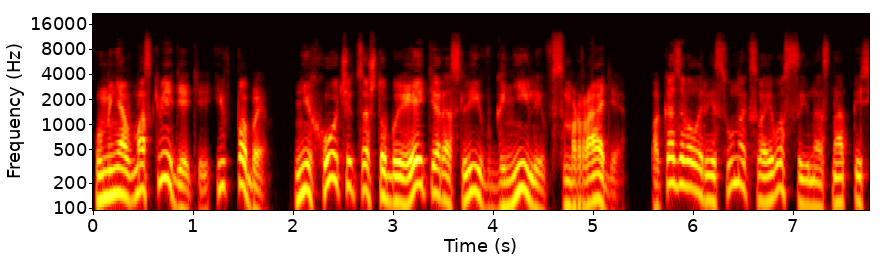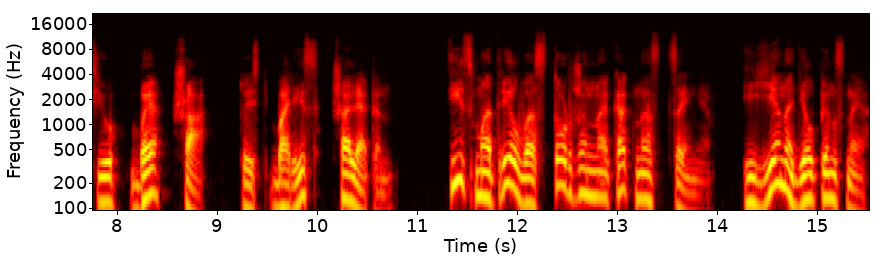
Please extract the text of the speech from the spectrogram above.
«У меня в Москве дети и в ПБ. Не хочется, чтобы эти росли в гнили, в смраде», показывал рисунок своего сына с надписью «Б. Ша» то есть Борис Шаляпин, и смотрел восторженно, как на сцене. И Е надел пенсне.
